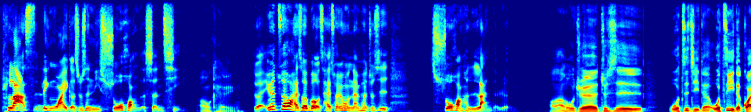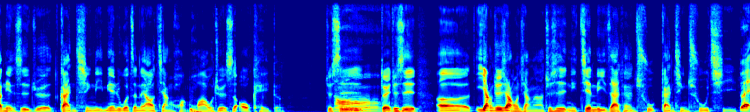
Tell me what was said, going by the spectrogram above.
plus 另外一个就是你说谎的生气。OK，对，因为最后还是会被我拆穿，因为我男朋友就是说谎很烂的人。好啦，我觉得就是我自己的我自己的观点是，觉得感情里面如果真的要讲谎话，我觉得是 OK 的。就是、哦对，就是呃，一样，就是像我讲的、啊，就是你建立在可能初感情初期，对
